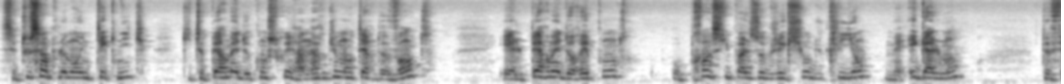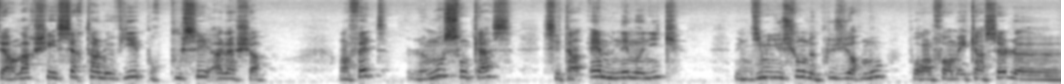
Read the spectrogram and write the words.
c'est tout simplement une technique qui te permet de construire un argumentaire de vente et elle permet de répondre aux principales objections du client mais également de faire marcher certains leviers pour pousser à l'achat. En fait, le mot son casse, c'est un M mnémonique, une diminution de plusieurs mots pour en former qu'un seul, euh,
